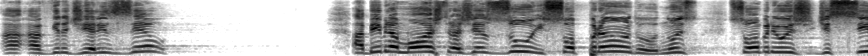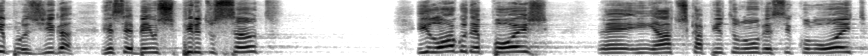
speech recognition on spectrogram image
a, a vida de Eliseu. A Bíblia mostra Jesus soprando nos, sobre os discípulos, diga, receber o Espírito Santo. E logo depois, é, em Atos capítulo 1, versículo 8,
